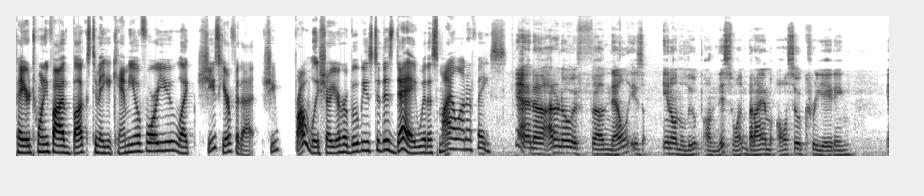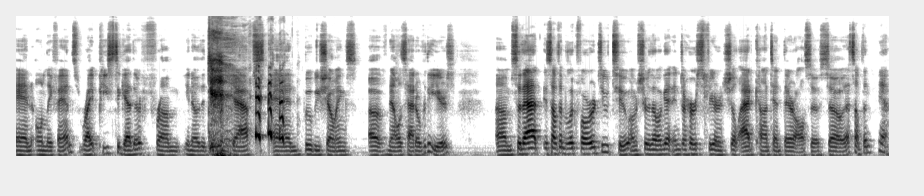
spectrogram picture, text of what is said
pay her 25 bucks to make a cameo for you. Like she's here for that. She probably show you her boobies to this day with a smile on her face. Yeah and uh, i don't know if uh, nell is in on the loop on this one but i am also creating and OnlyFans, right? Pieced together from you know the different gaffs and booby showings of Nella's had over the years. Um, so that is something to look forward to too. I'm sure they'll get into her sphere and she'll add content there also. So that's something, yeah.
